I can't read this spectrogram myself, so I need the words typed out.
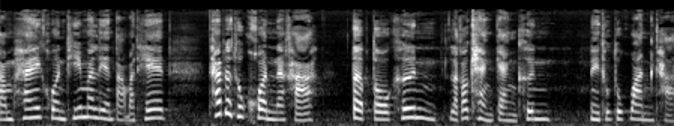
ทำให้คนที่มาเรียนต่างประเทศแทบจะทุกคนนะคะ เติบโตขึ้นแล้วก็แข็งแกร่งขึ้นในทุกๆวันค่ะ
